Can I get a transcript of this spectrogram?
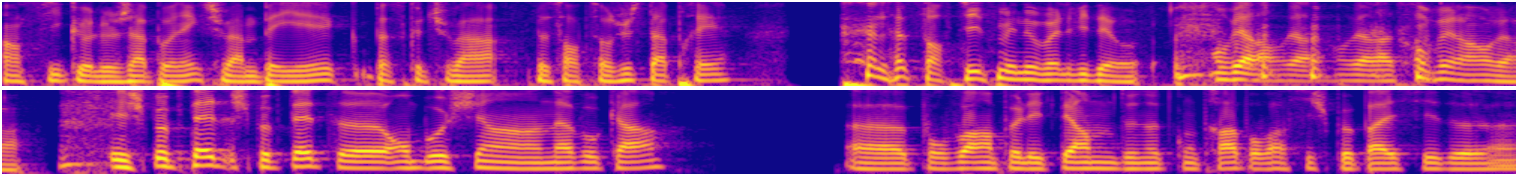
ainsi que le japonais que tu vas me payer parce que tu vas le sortir juste après la sortie de mes nouvelles vidéos. On verra, on verra, on verra. On verra, on verra. Et je peux peut-être, je peux peut-être euh, embaucher un avocat euh, pour voir un peu les termes de notre contrat, pour voir si je peux pas essayer de,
